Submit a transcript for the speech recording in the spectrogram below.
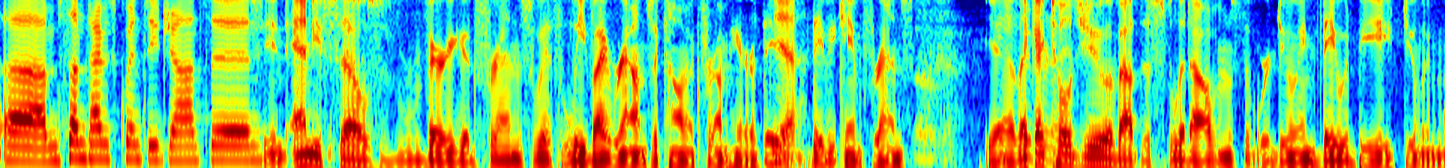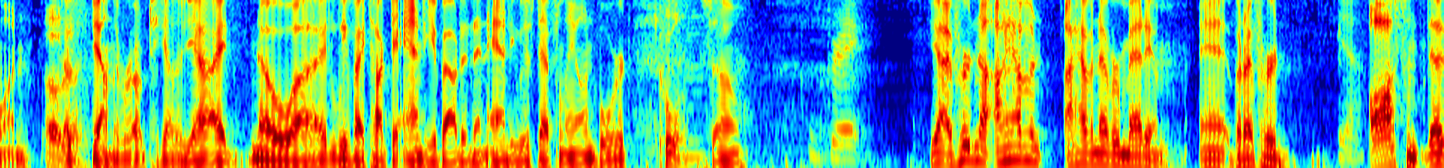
um, sometimes Quincy Johnson. See, and Andy Sell's very good friends with Levi Rounds, a comic from here. They Yeah. they became friends. Yeah, He's like I told nice. you about the split albums that we're doing, they would be doing one Oh, really? of down the road together. Yeah, I know uh, Levi talked to Andy about it, and Andy was definitely on board. Cool. So He's great. yeah, I've heard. No, I haven't. I haven't ever met him, uh, but I've heard Yeah. awesome uh,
